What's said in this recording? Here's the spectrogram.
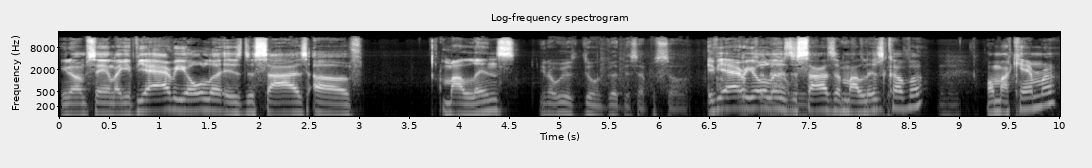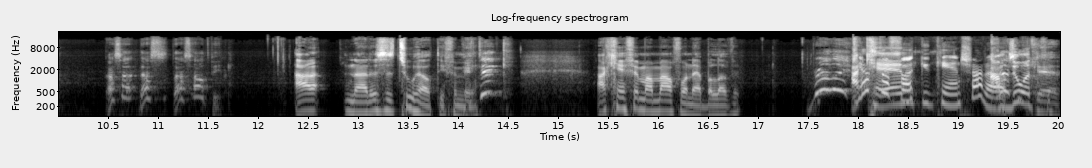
You know what I'm saying? Like if your areola is the size of my lens, You know, we was doing good this episode. if your Up- up to areola now, is the we- size of my Liz doing lens good. cover mm-hmm. on my camera, That's that's that's healthy. I nah, this is too healthy for You me. think? I can't fit my mouth on that, beloved. Really? I yes, can. the fuck you can. Shut up. I'm up. doing, can.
